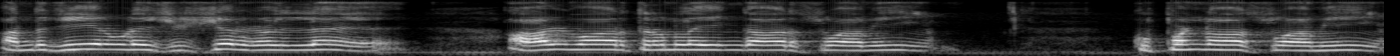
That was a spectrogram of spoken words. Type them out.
அந்த ஜீயருடைய சிஷ்யர்களில் ஆழ்வார் திருமலையங்கார் சுவாமி குப்பண்ணா சுவாமி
